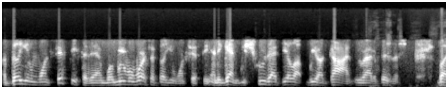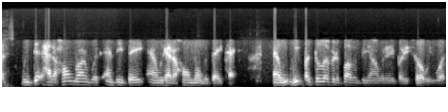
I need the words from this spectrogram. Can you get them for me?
a billion one fifty for them when we were worth a billion one fifty. And again, we screwed that deal up. We are gone. We were out of business. But we did had a home run with NDB and we had a home run with Datek, and we delivered above and beyond what anybody thought we would.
